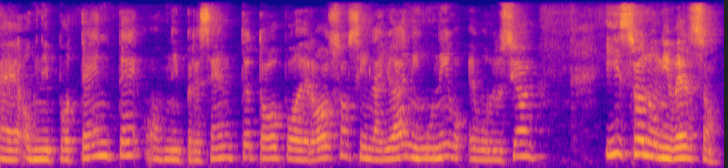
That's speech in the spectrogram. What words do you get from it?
eh, omnipotente, omnipresente, todopoderoso, sin la ayuda de ninguna evolución, hizo el universo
